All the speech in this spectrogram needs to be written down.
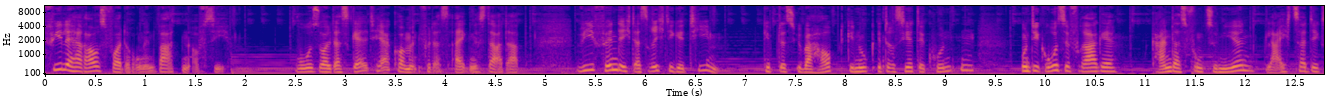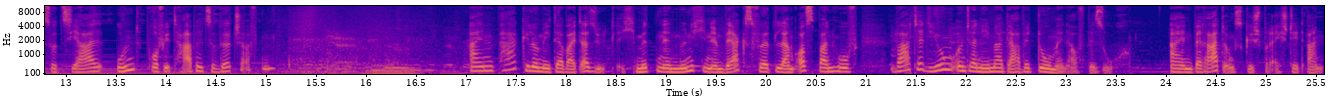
Viele Herausforderungen warten auf sie. Wo soll das Geld herkommen für das eigene Startup? Wie finde ich das richtige Team? Gibt es überhaupt genug interessierte Kunden? Und die große Frage, kann das funktionieren, gleichzeitig sozial und profitabel zu wirtschaften? Ein paar Kilometer weiter südlich, mitten in München im Werksviertel am Ostbahnhof, wartet Jungunternehmer David Domen auf Besuch. Ein Beratungsgespräch steht an.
